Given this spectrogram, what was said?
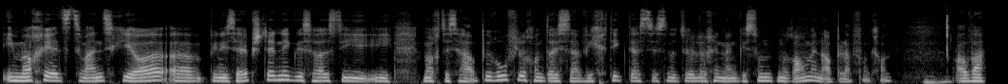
Ich mache jetzt 20 Jahre, äh, bin ich selbstständig, das heißt, ich, ich mache das hauptberuflich und da ist auch wichtig, dass das natürlich in einem gesunden Rahmen ablaufen kann. Mhm. Aber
